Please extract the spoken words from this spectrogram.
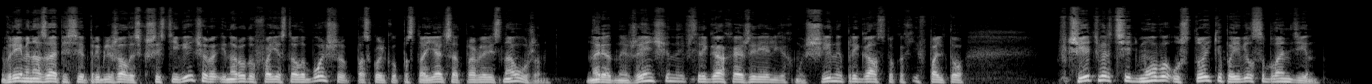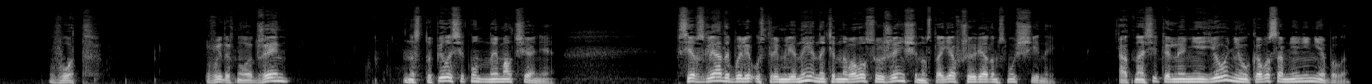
Время на записи приближалось к шести вечера, и народу в фойе стало больше, поскольку постояльцы отправлялись на ужин. Нарядные женщины в серьгах и ожерельях, мужчины при галстуках и в пальто. В четверть седьмого у стойки появился блондин. «Вот», — выдохнула Джейн. Наступило секундное молчание. Все взгляды были устремлены на темноволосую женщину, стоявшую рядом с мужчиной. Относительно нее ни у кого сомнений не было.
